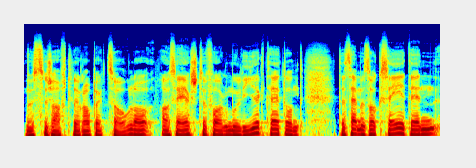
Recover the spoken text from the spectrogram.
Wissenschaftler Robert Solo als erster formuliert hat. Und das haben wir so gesehen, dann,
